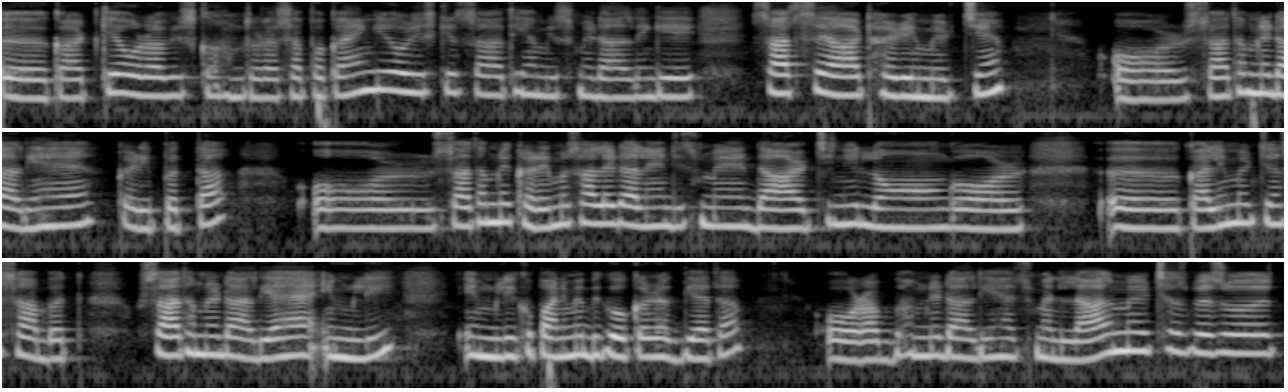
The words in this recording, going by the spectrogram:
काट के और अब इसको हम थोड़ा सा पकाएँगे और इसके साथ ही हम इसमें डाल देंगे सात से आठ हरी मिर्चें और साथ हमने डाल दिए हैं कड़ी पत्ता और साथ हमने खड़े मसाले डाले हैं जिसमें दालचीनी लौंग और आ, काली मिर्चें साबुत। साथ हमने डाल दिया है इमली। इमली को पानी में भिगो कर रख दिया था और अब हमने डाल दिए हैं इसमें लाल मिर्च हसब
